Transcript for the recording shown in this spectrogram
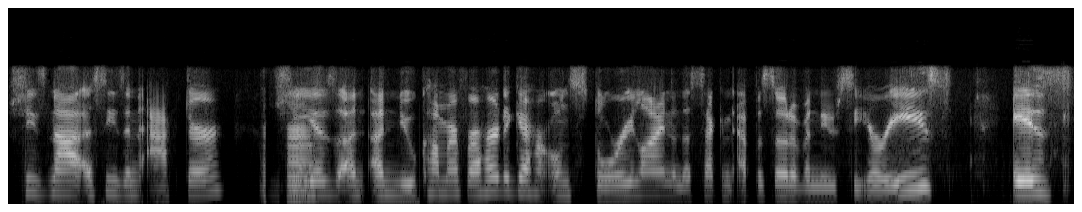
She's not a seasoned actor. She Mhm. is a, a newcomer. For her to get her own storyline in the second episode of a new series is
